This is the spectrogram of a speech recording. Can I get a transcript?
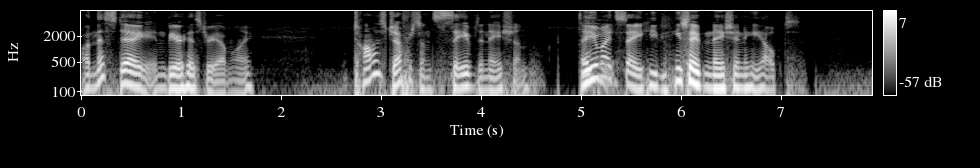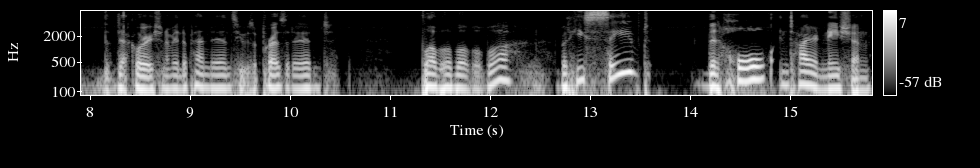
on this day in beer history, Emily, Thomas Jefferson saved a nation. now you he? might say he he saved a nation, he helped the Declaration of Independence, he was a president, blah blah blah blah blah. But he saved the whole entire nation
